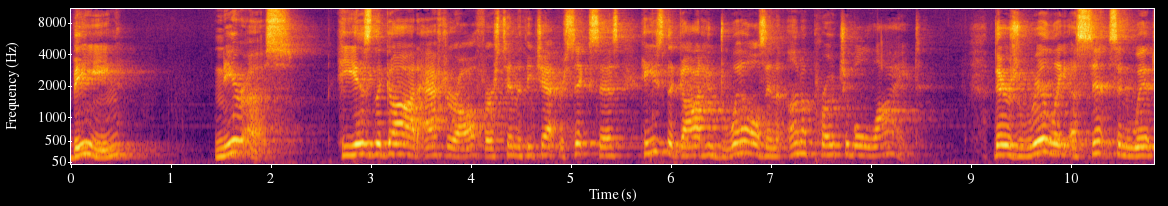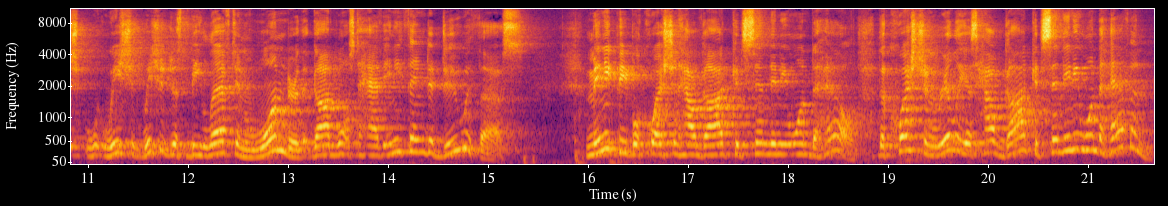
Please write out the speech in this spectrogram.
being near us. He is the God, after all, 1 Timothy chapter 6 says, He's the God who dwells in unapproachable light. There's really a sense in which we should, we should just be left in wonder that God wants to have anything to do with us. Many people question how God could send anyone to hell. The question really is how God could send anyone to heaven.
